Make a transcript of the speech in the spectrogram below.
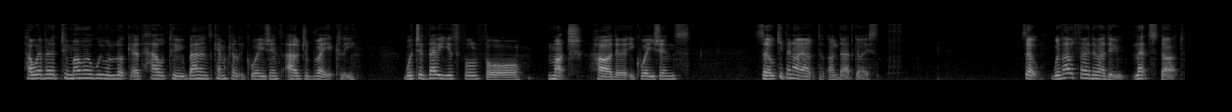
However, tomorrow we will look at how to balance chemical equations algebraically, which is very useful for much harder equations. So keep an eye out on that, guys. So, without further ado, let's start.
